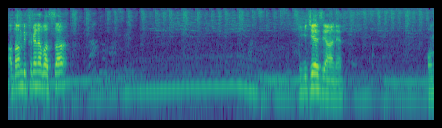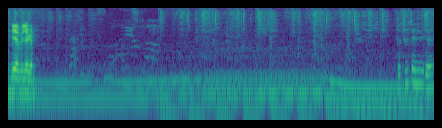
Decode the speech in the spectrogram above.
Adam bir frene bassa Gideceğiz yani. Onu diyebilirim. Dı-dı-dı-dı.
